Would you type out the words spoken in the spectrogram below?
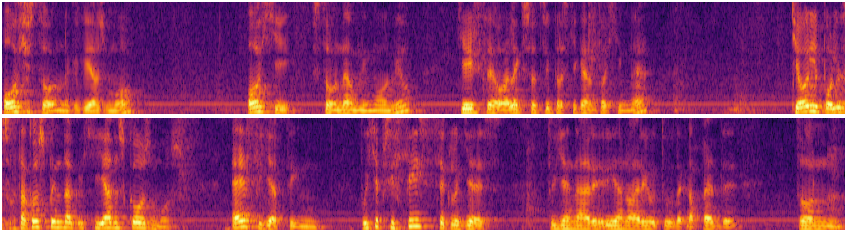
όχι στον εκβιασμό, όχι στο νέο μνημόνιο και ήρθε ο Αλέξης ο Τσίπρας και έκανε το όχι ναι και όλοι οι πολίτες, 850.000 κόσμος έφυγε από την, που είχε ψηφίσει στις εκλογές του Ιανουαρίου του 2015 τον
